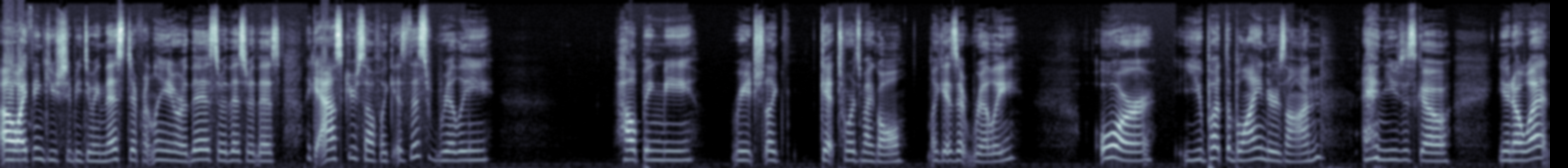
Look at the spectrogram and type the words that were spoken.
oh, I think you should be doing this differently or this or this or this. Like ask yourself like is this really helping me reach like get towards my goal? Like is it really? Or you put the blinders on and you just go, "You know what?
